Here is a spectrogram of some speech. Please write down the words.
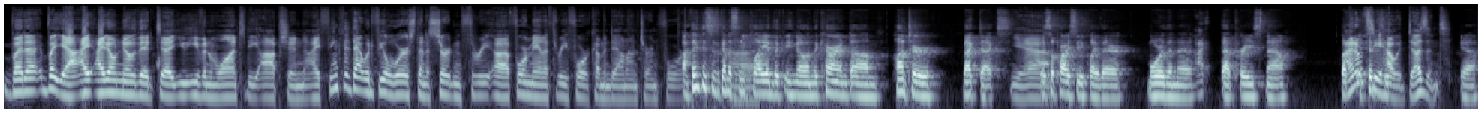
but uh, but yeah, I, I don't know that uh, you even want the option. I think that that would feel worse than a certain three uh, four mana three four coming down on turn four. I think this is going to see uh, play in the you know in the current um, hunter mech decks. Yeah, this will probably see play there more than a, uh, that priest now. But I don't see how it doesn't. Yeah,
